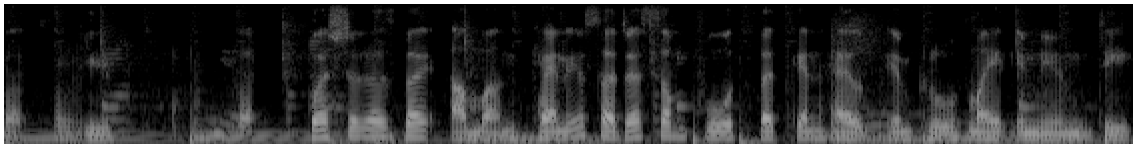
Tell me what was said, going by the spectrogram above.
Certainly. The question is by Aman. Can you suggest some foods that can help improve my immunity?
